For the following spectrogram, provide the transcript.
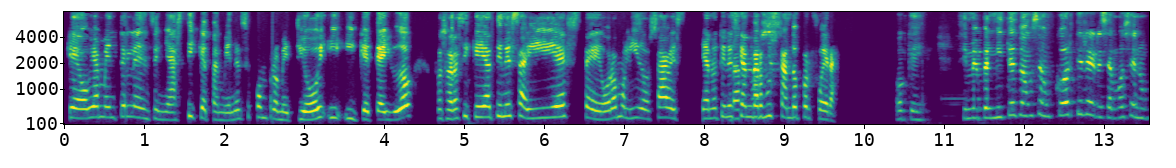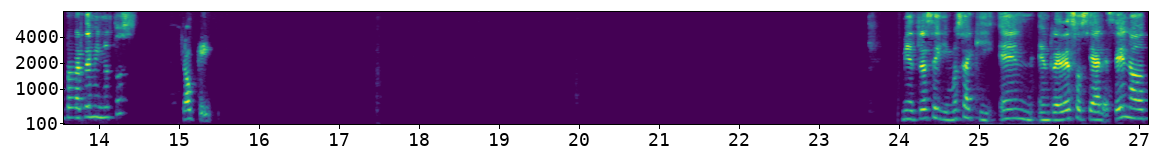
que obviamente le enseñaste y que también él se comprometió y, y que te ayudó, pues ahora sí que ya tienes ahí este oro molido, ¿sabes? Ya no tienes que andar buscando por fuera. Ok. Si me permites, vamos a un corte y regresamos en un par de minutos. Ok. Mientras seguimos aquí en, en redes sociales, ¿eh? No,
